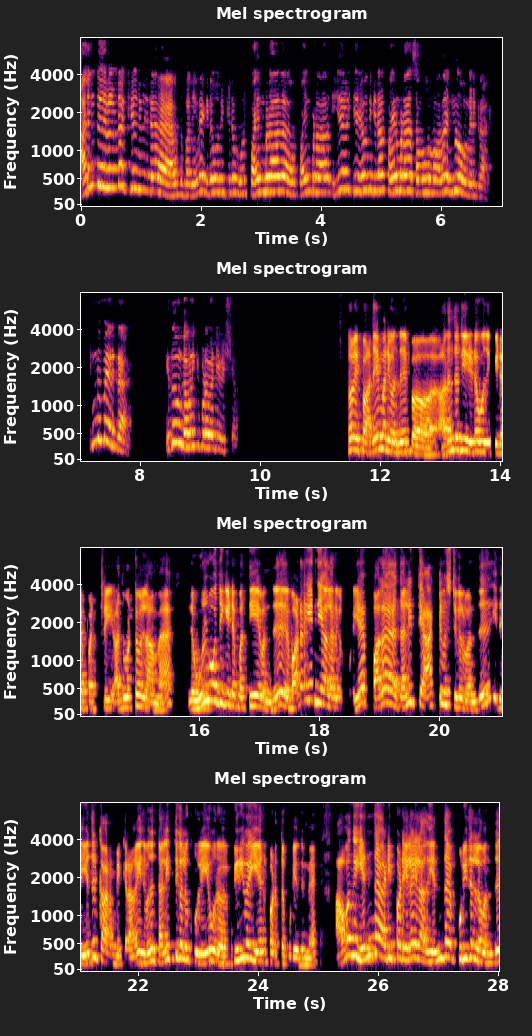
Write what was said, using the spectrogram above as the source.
அறிந்தவர்களோட கீழ்நிலையில வந்து பாத்தீங்கன்னா இடஒதுக்கீடு முழு பயன்படாத பயன்படாத இட- இடஒதுக்கீடால் பயன்படாத சமூகமாக தான் இன்னும் அவங்க இருக்கிறாங்க. இன்னுமே இருக்கிறாங்க. இதுவும் கவனிக்கப்பட வேண்டிய விஷயம். ஸோ இப்போ அதே மாதிரி வந்து இப்போ அருந்ததி இடஒதுக்கீடை பற்றி அது மட்டும் இல்லாம இந்த உள்ஒதுக்கீட்டை பத்தியே வந்து வட இந்தியாவில் இருக்கக்கூடிய பல தலித் ஆக்டிவிஸ்டுகள் வந்து இதை எதிர்க்க ஆரம்பிக்கிறாங்க. இது வந்து தலித்துகளுக்குள்ளேயே ஒரு பிரிவை ஏற்படுத்தக்கூடியதுன்னு. அவங்க எந்த அடிப்படையில இல்ல அது எந்த புரிதல்ல வந்து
